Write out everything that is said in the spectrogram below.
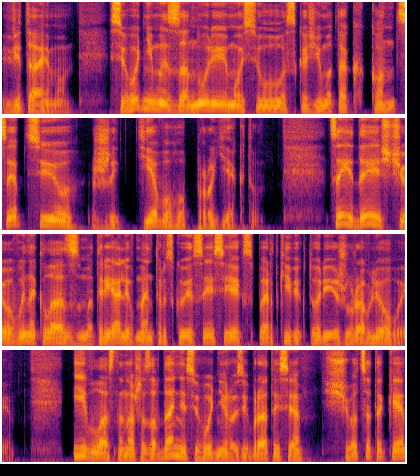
Вітаємо! Сьогодні ми занурюємось у, скажімо так, концепцію життєвого проєкту. Це ідея, що виникла з матеріалів менторської сесії експертки Вікторії Журавльової. І, власне, наше завдання сьогодні розібратися, що це таке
